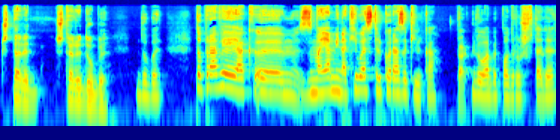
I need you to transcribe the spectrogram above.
Cztery, cztery duby. Duby. To prawie jak ym, z Miami na Key West, tylko razy kilka. Tak. Byłaby podróż wtedy.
